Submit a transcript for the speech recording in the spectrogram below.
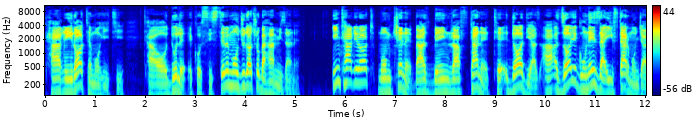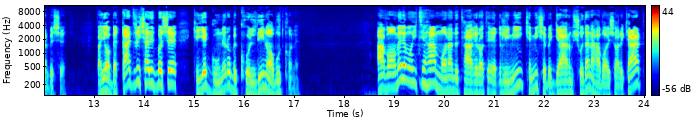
تغییرات محیطی تعادل اکوسیستم موجودات رو به هم می‌زنه. این تغییرات ممکنه به از بین رفتن تعدادی از اعضای گونه ضعیفتر منجر بشه. و یا به قدری شدید باشه که یک گونه رو به کلی نابود کنه. عوامل محیطی هم مانند تغییرات اقلیمی که میشه به گرم شدن هوا اشاره کرد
